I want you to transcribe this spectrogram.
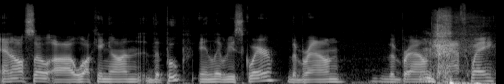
And also uh, walking on the poop in Liberty Square, the brown the brown pathway,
